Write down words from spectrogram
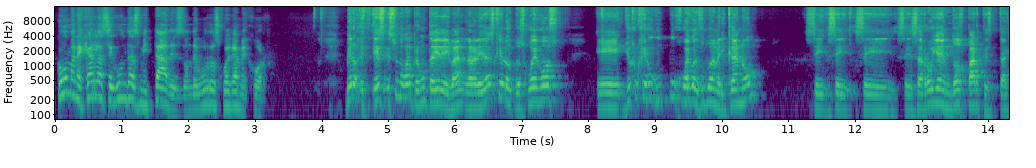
¿cómo manejar las segundas mitades donde Burros juega mejor? Bueno, es, es una buena pregunta ahí de Iván. La realidad es que los juegos eh, yo creo que un, un, juego de fútbol americano se, se, se, se desarrolla en dos partes, tal,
